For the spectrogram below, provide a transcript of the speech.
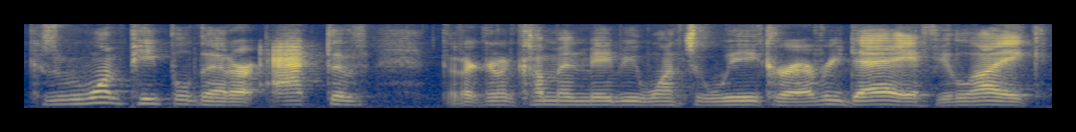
because we want people that are active, that are going to come in maybe once a week or every day if you like,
